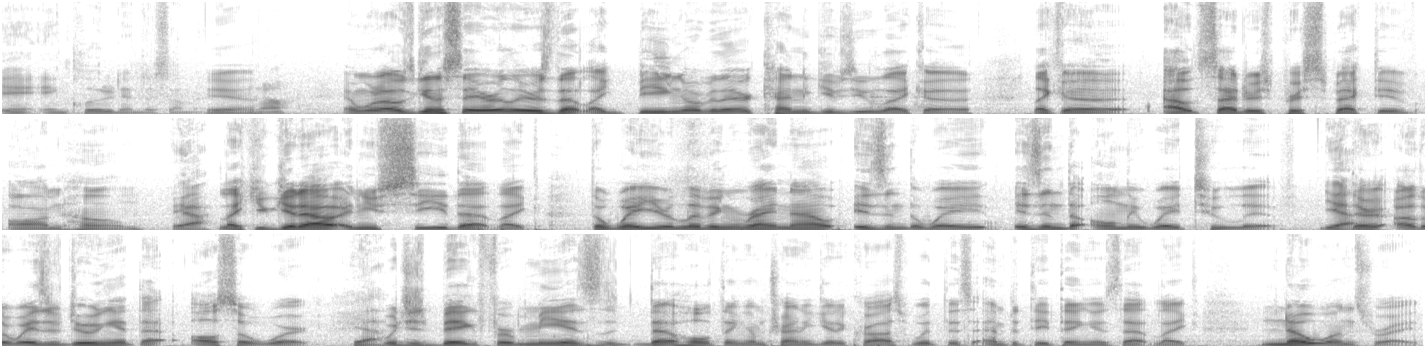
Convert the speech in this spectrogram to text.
I- included into something. Yeah. You know? And what I was gonna say earlier is that like being over there kind of gives you like a like a outsider's perspective on home. Yeah. Like you get out and you see that like the way you're living right now isn't the way isn't the only way to live. Yeah. There are other ways of doing it that also work. Yeah. Which is big for me is the, the whole thing I'm trying to get across with this empathy thing is that like no one's right.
